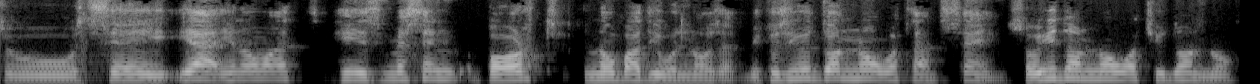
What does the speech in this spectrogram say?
to say, yeah, you know what, he's missing part, nobody will know that because you don't know what I'm saying. So you don't know what you don't know.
